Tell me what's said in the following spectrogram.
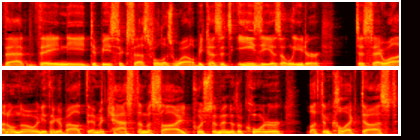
that they need to be successful as well. Because it's easy as a leader to say, well, I don't know anything about them and cast them aside, push them into the corner, let them collect dust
